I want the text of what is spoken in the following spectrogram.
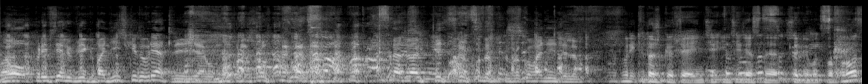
Но при всей любви к Бодичкину вряд ли я его попрошу. Назвать художественным руководителем. Ну, Смотрите, тоже какая интересная вот вопрос.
